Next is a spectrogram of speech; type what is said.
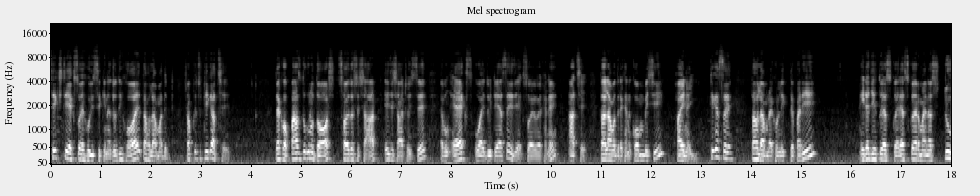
সিক্সটি এক্স ওয়াই হয়েছে কিনা, যদি হয়, তাহলে আমাদের সব কিছু ঠিক আছে। দেখো, পাঁচ দুগুণ দশ, ছয় দশে ষাট, এই যে ষাট হয়েছে এবং এক্স ওয়াই দুইটাই আছে, এই যে এক্স ওয়াই এখানে আছে। তাহলে আমাদের এখানে কম বেশি হয় নাই, ঠিক আছে? তাহলে আমরা এখন লিখতে পারি, এটা যেহেতু a square a square minus two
